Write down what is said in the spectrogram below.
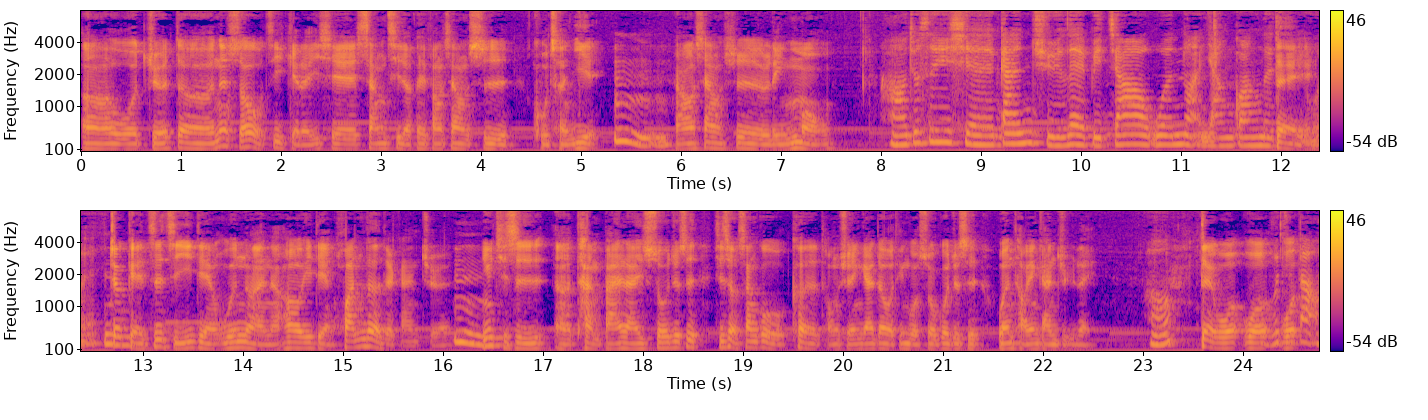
呃，我觉得那时候我自己给了一些香气的配方，像是苦橙叶，嗯，然后像是柠檬。好，就是一些柑橘类比较温暖、阳光的气味，对，就给自己一点温暖，然后一点欢乐的感觉。嗯，因为其实呃，坦白来说，就是其实有上过我课的同学应该都有听我说过，就是我很讨厌柑橘类。哦，对我我我不知道，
